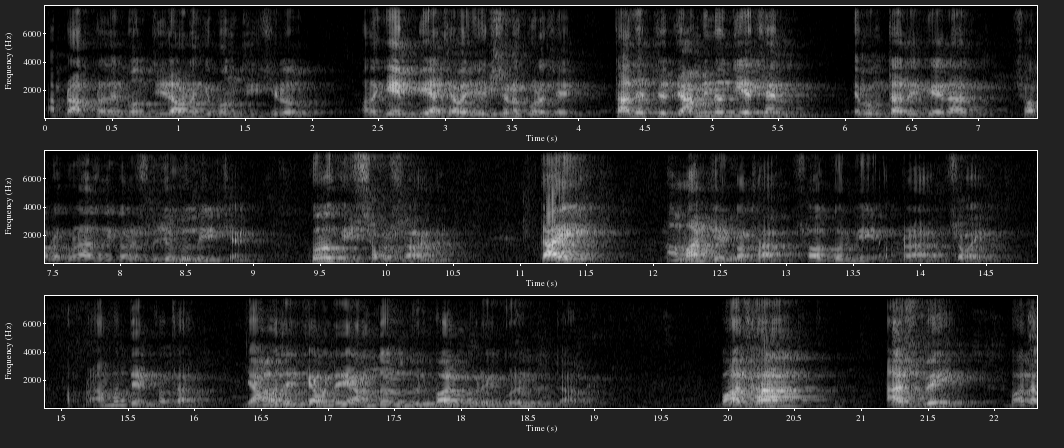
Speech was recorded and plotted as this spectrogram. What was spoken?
আপনার, আপনাদের মন্ত্রীরা অনেকে মন্ত্রী ছিল, অনেকে এমপি আছে, আবার ইলেকশনও করেছে। তাদের তো জামিনও দিয়েছেন এবং তাদেরকে রাজ, সব রকম রাজনীতি করার সুযোগও দিচ্ছেন কোনো কিছু সমস্যা হয় না। তাই আমার যে কথা, সহকর্মী আপনারা সবাই আমাদের কথা, যে আমাদেরকে আমাদের এই আন্দোলন দুর্বল করে গড়ে তুলতে হবে। বাধা আসবে, বাধা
